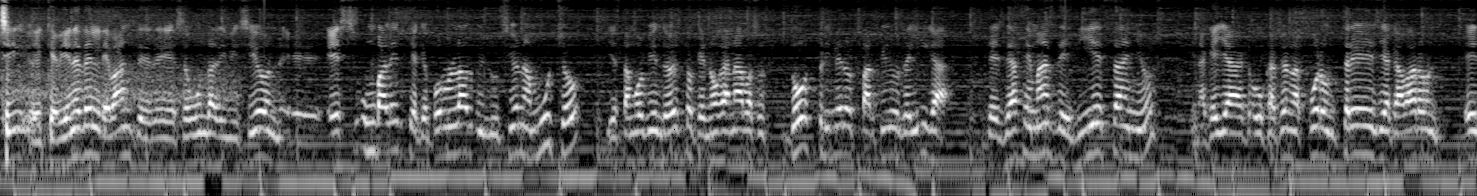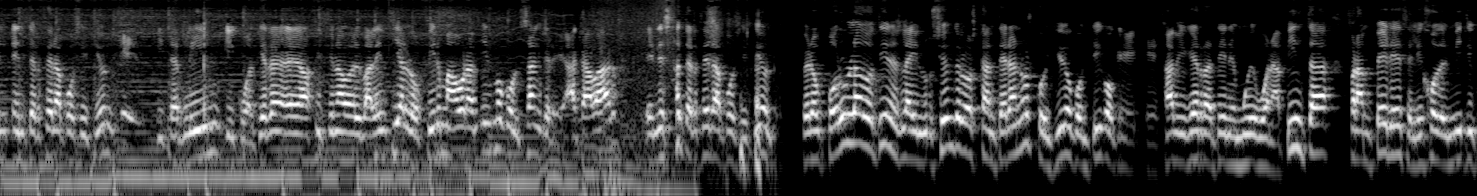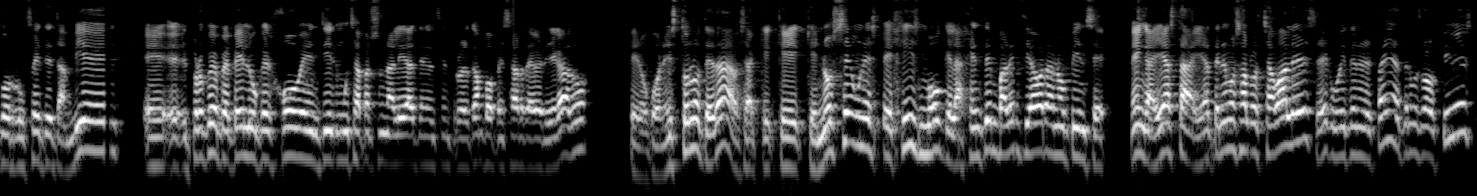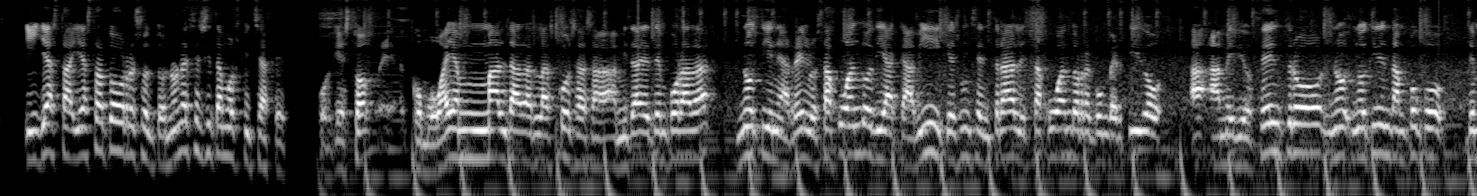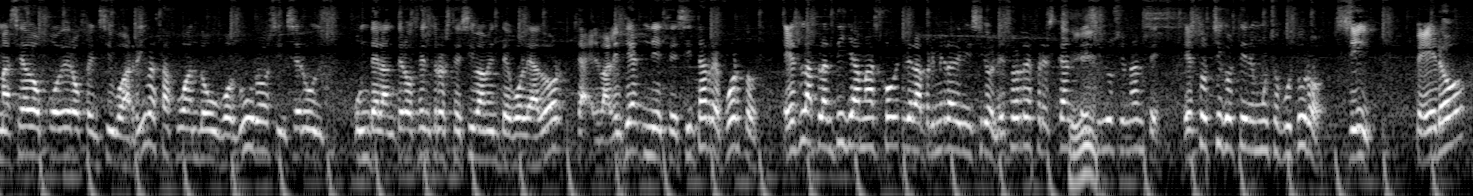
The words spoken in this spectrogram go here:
Sí, eh, que viene del Levante de segunda división. Eh, es un Valencia que por un lado ilusiona mucho y estamos viendo esto que no ganaba sus dos primeros partidos de liga desde hace más de 10 años en aquella ocasión fueron tres y acabaron en, tercera posición. Peter Lim y cualquier eh, aficionado del Valencia lo firma ahora mismo con sangre, acabar en esa tercera posición. Pero por un lado tienes la ilusión de los canteranos, coincido contigo que, Javi Guerra tiene muy buena pinta, Fran Pérez, el hijo del mítico Rufete también, eh, el propio Pepe Lu, que es joven, tiene mucha personalidad en el centro del campo a pesar de haber llegado, pero con esto no te da. O sea, que, que no sea un espejismo, que la gente en Valencia ahora no piense, venga, ya está, ya tenemos a los chavales, ¿eh? como dicen en España, ya tenemos a los pibes y ya está, ya está todo resuelto, no necesitamos fichajes. Porque esto, eh, como vayan mal dadas las cosas a, mitad de temporada, no tiene arreglo. Está jugando Diacabí, que es un central, está jugando reconvertido a, a medio centro, no, no, tienen tampoco demasiado poder ofensivo arriba, está jugando Hugo Duro sin ser un, un delantero centro excesivamente goleador. O sea, el Valencia necesita refuerzos. Es la plantilla más joven de la primera división, eso es refrescante, es ilusionante. ¿Estos chicos tienen mucho futuro? Sí, pero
